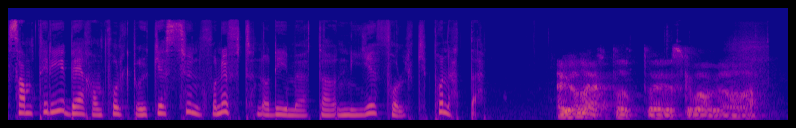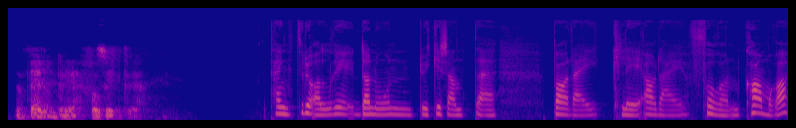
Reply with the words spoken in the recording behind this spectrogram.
Samtidig ber han folk bruke sunn fornuft når de møter nye folk på nettet. Jeg har lært at jeg skal være veldig forsiktig. Tenkte du aldri, da noen du ikke kjente ba deg kle av deg foran kamera,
